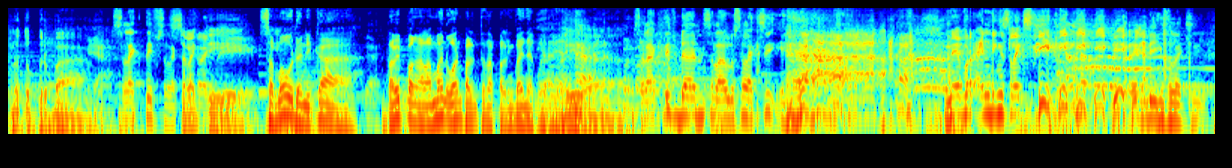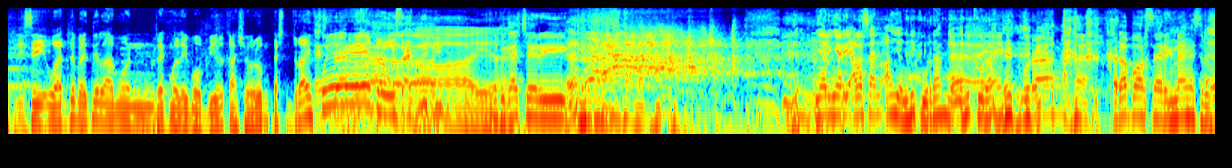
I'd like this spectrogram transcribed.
nutup gerbang. Selektif, selektif. Selektif. Semua udah nikah. Tapi pengalaman Wan paling tetap paling banyak berarti ya. Iya. Selektif dan selalu seleksi. Never ending seleksi. Trending seleksi. Di si Wan tuh berarti lamun rek meuli mobil ke showroom test drive, Test drive, terus aja. Oh iya. Tapi kacerik. Nyari-nyari alasan, oh yang ini kurang, yang ini kurang. Eh, ini kurang. Padahal power steering nangis terus.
